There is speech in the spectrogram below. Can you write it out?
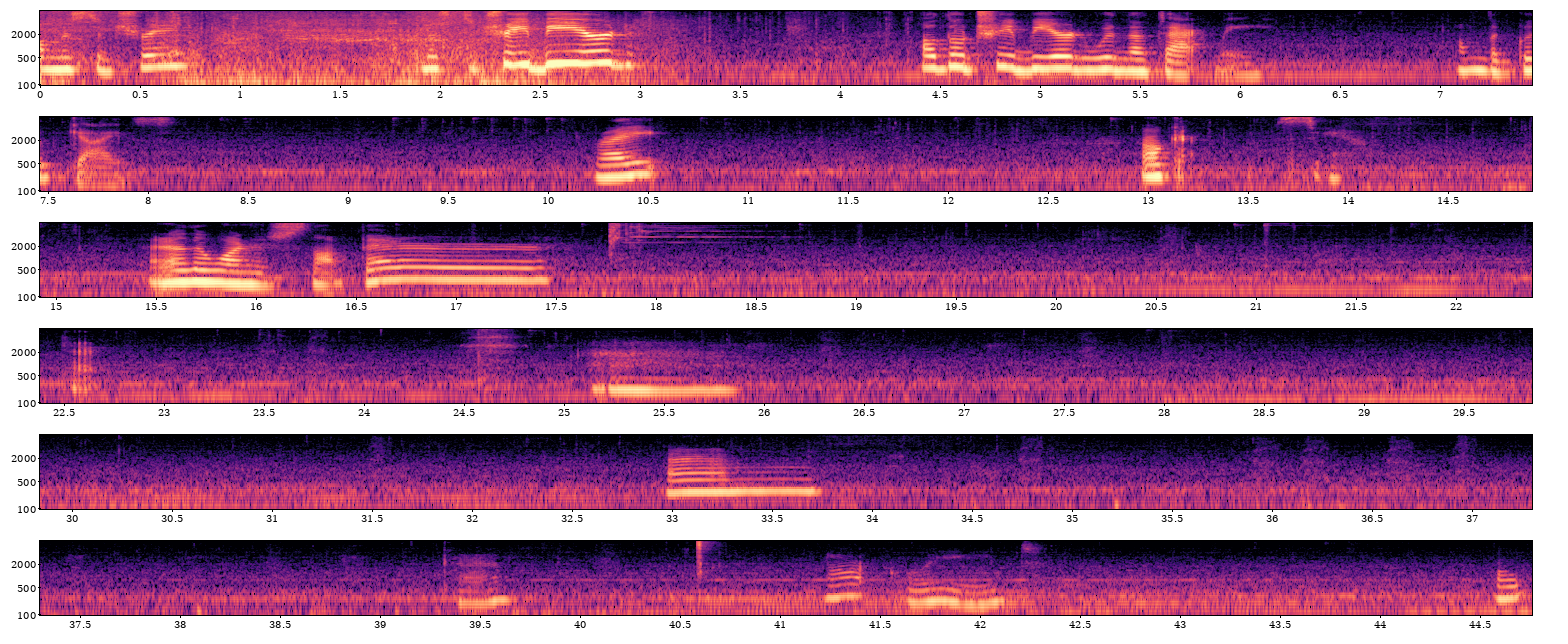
Oh, Hello, Mr. Tree. Mr. Tree Beard. Although Tree Beard wouldn't attack me. I'm the good guys. Right? Okay. Let's see. Another one is not better. Okay. Um, um Okay. Not great. Oh.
